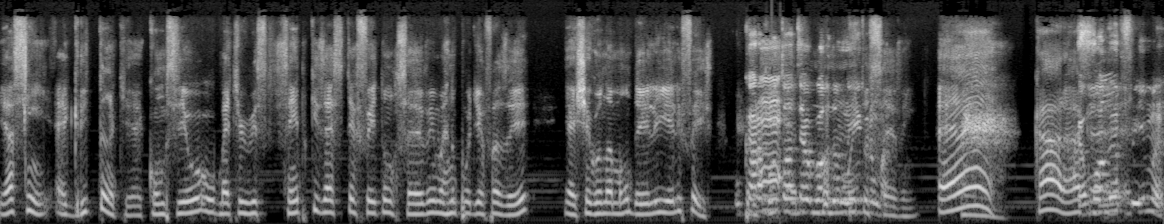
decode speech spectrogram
e assim, é gritante, é como se o Matt Reeves sempre quisesse ter feito um Seven, mas não podia fazer, e aí chegou na mão dele e ele fez. O cara É, botou até o Gordon muito Negro, mano. Seven. É, caraca. É o Morgan é- Freeman.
